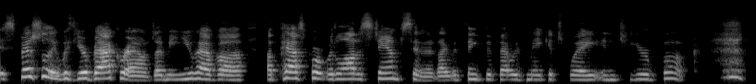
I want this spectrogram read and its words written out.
especially with your background. I mean, you have a, a passport with a lot of stamps in it. I would think that that would make its way into your book.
